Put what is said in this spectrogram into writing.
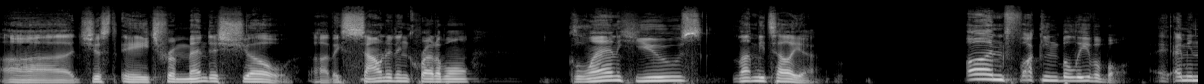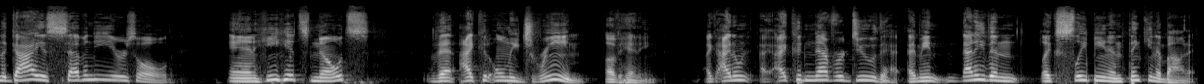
Uh, just a tremendous show. Uh, they sounded incredible. Glenn Hughes, let me tell you, unfucking believable. I mean, the guy is 70 years old and he hits notes that I could only dream of hitting. Like I don't I could never do that. I mean, not even like sleeping and thinking about it.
